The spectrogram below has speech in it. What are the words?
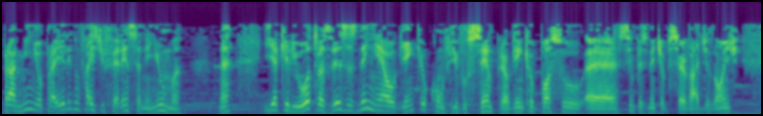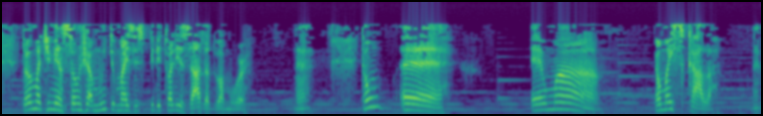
para mim ou para ele não faz diferença nenhuma. Né? E aquele outro às vezes nem é alguém que eu convivo sempre, alguém que eu posso é, simplesmente observar de longe. Então é uma dimensão já muito mais espiritualizada do amor, né? Então, é, é, uma, é uma escala. Né?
